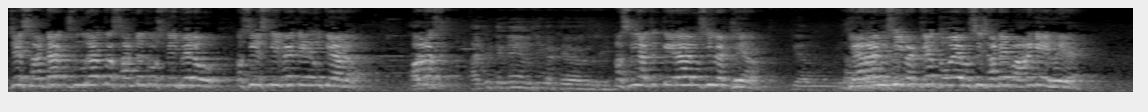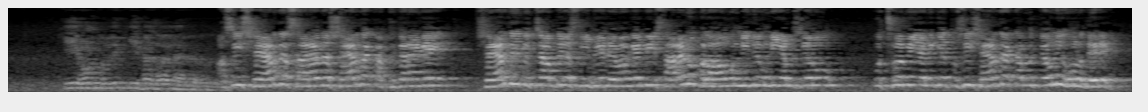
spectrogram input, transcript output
ਜੇ ਸਾਡਾ ਕਸੂਰ ਆ ਤਾਂ ਸਾਡੇ ਤੋਂ ਅਸਤੀਫੇ ਲਓ। ਅਸੀਂ ਅਸਤੀਫੇ ਦੇਣ ਨੂੰ ਤਿਆਰ ਆ। ਅਸ- ਅੱਜ ਕਿੰਨੇ ਐਮਸੀ ਇਕੱਠੇ ਹੋਏ ਤੁਸੀਂ? ਅਸੀਂ ਅੱਜ 13 ਐਮਸੀ ਬੈਠੇ ਆ। 11 ਐਮਸੀ ਬੈਠੇ ਦੋ ਐਮਸੀ ਸਾਡੇ ਬਾਹਰ ਗਏ ਹੋਏ ਆ। ਕੀ ਹੁਣ ਤੁਸੀਂ ਕੀ ਫੈਸਲਾ ਲੈ ਰਹੇ ਹੋ? ਅਸੀਂ ਸ਼ਹਿਰ ਦੇ ਸਾਰਿਆਂ ਦਾ ਸ਼ਹਿਰ ਦਾ ਇਕੱਠ ਕਰਾਂਗੇ। ਸ਼ਹਿਰ ਦੇ ਵਿੱਚ ਆਪਦੇ ਅਸਤੀਫੇ ਦੇਵਾਂਗੇ ਵੀ ਸਾਰਿਆਂ ਨੂੰ ਬੁਲਾਓ 19 ਦੇ 19 ਐਮਸੀਆਂ ਨੂੰ। ਪੁੱਛੋ ਵੀ ਯਾਨੀ ਕਿ ਤੁਸੀਂ ਸ਼ਹਿਰ ਦਾ ਕੰਮ ਕਿਉਂ ਨਹੀਂ ਹੋਣ ਦੇ ਰਹੇ?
